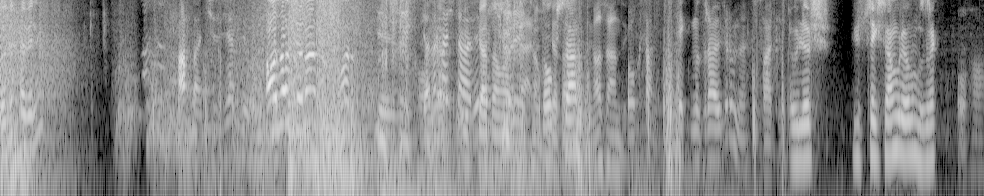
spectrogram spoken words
Öldürme beni. Ah lan çizeceğim diyor. Az az canı az. Var. Üçlü combo. Yanı kaçtı abi? atamam. Risk tam. 90. atamam. Kazandık. 90. Tek mızrağı ölür mü? Sakin. Ölür. 180 vuruyor oğlum mızrak. Oha.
